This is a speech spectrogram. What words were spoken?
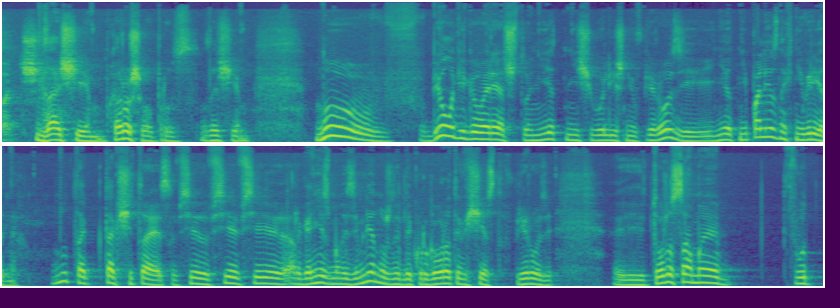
Зачем? Зачем? Хороший вопрос. Зачем? Ну, биологи говорят, что нет ничего лишнего в природе, и нет ни полезных, ни вредных. Ну, так, так считается. Все, все, все организмы на Земле нужны для круговорота веществ в природе. И то же самое вот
